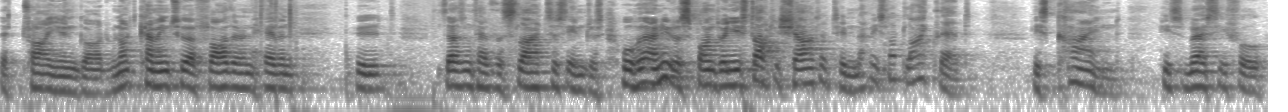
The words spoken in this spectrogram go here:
that triune God. We're not coming to a Father in heaven who doesn't have the slightest interest, or who only responds when you start to shout at him. No, he's not like that. He's kind, he's merciful,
